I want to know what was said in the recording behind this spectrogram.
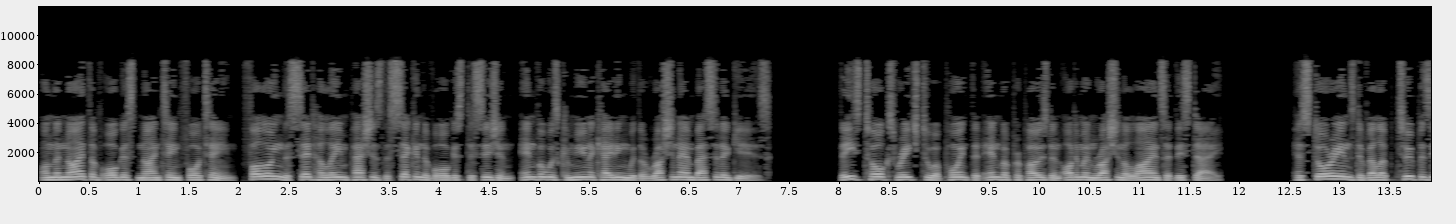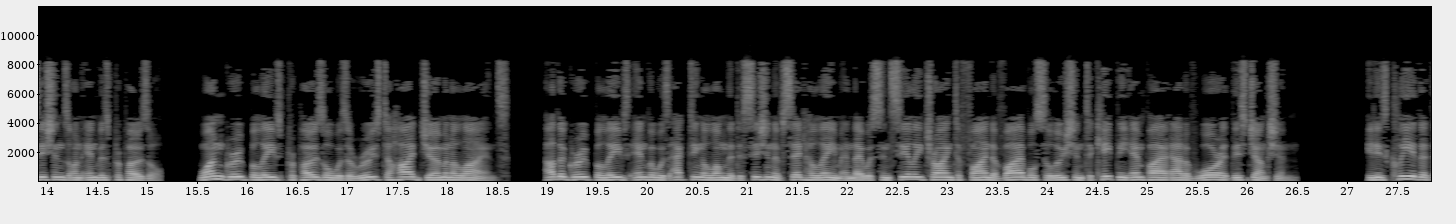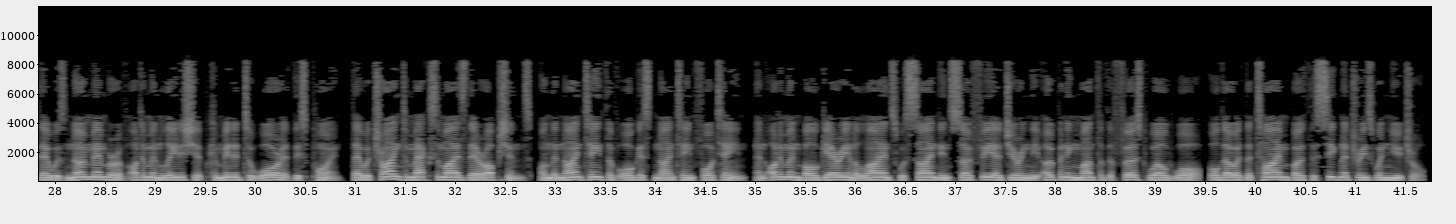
On 9 August 1914, following the Said Halim Pasha's 2 August decision, Enver was communicating with the Russian ambassador Girs. These talks reached to a point that Enver proposed an Ottoman-Russian alliance at this day. Historians developed two positions on Enver's proposal. One group believes proposal was a ruse to hide German alliance. Other group believes Enver was acting along the decision of Said Halim and they were sincerely trying to find a viable solution to keep the empire out of war at this junction. It is clear that there was no member of Ottoman leadership committed to war at this point, they were trying to maximize their options. On 19 August 1914, an Ottoman-Bulgarian alliance was signed in Sofia during the opening month of the First World War, although at the time both the signatories were neutral.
